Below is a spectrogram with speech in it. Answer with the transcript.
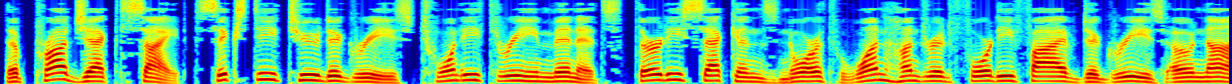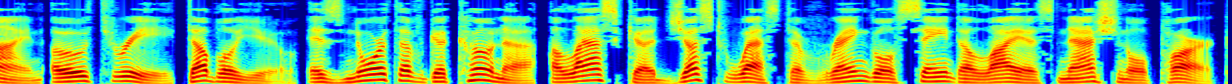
The project site 62 degrees 23 minutes 30 seconds north 145 degrees 09 03 W is north of Gakona, Alaska just west of Wrangell St. Elias National Park.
